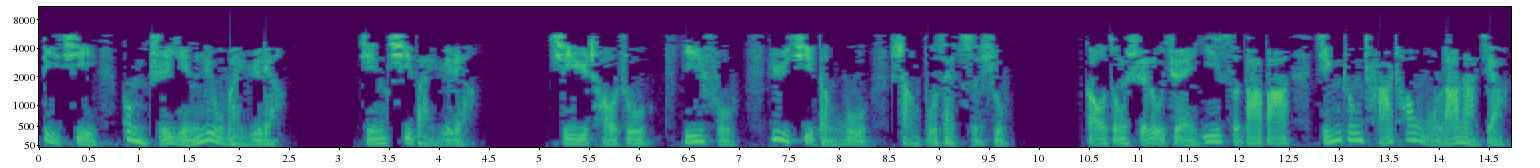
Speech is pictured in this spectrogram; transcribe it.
地契共值银六万余两，金七百余两，其余朝珠、衣服、玉器等物尚不在此数。高宗实录卷一四八八京中查抄五拉那家，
